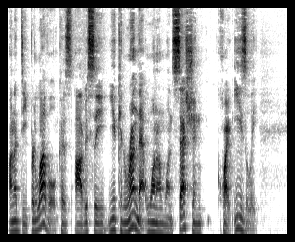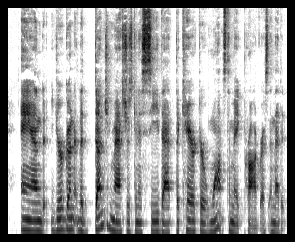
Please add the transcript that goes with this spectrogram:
on a deeper level because obviously you can run that one on one session quite easily and you're gonna the dungeon master is gonna see that the character wants to make progress and that it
